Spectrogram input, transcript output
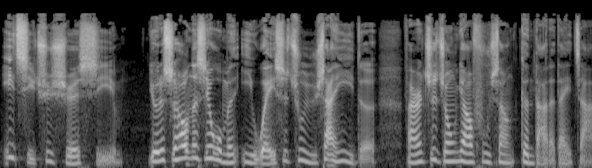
一起去学习，有的时候那些我们以为是出于善意的，反而至终要付上更大的代价。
